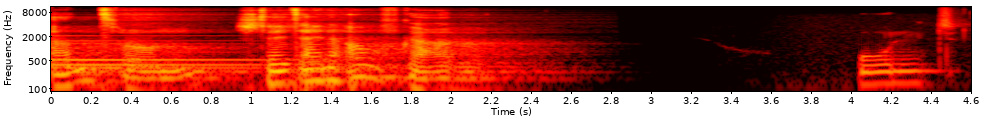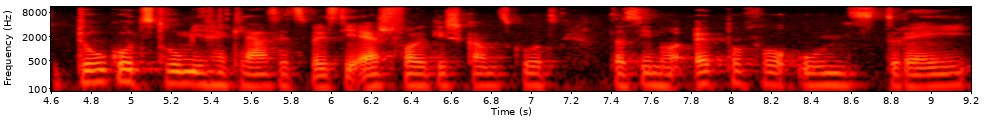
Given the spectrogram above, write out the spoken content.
Anton stellt eine Aufgabe. Und da geht es darum, ich erkläre es jetzt, weil es die erste Folge ist, ganz kurz, dass immer jemand von uns drei,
